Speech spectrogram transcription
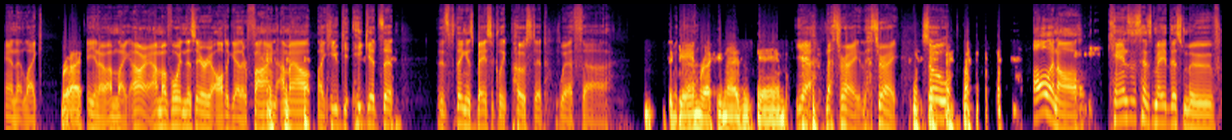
and that like, right, you know, I'm like, all right, I'm avoiding this area altogether. Fine, I'm out. like he he gets it. This thing is basically posted with. uh the with game that. recognizes game. Yeah, that's right. That's right. So, all in all, Kansas has made this move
